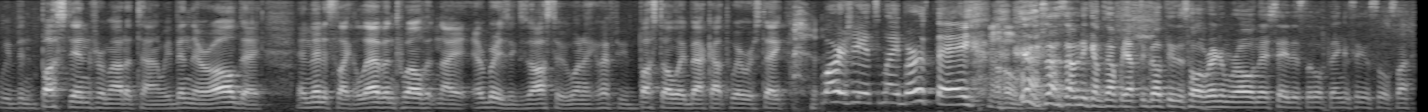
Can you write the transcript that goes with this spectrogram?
we've been bussed in from out of town. We've been there all day. And then it's like 11, 12 at night. Everybody's exhausted. We, want to, we have to be bussed all the way back out to where we're staying. Marcy, it's my birthday. Oh, so somebody comes up, we have to go through this whole rigmarole, and they say this little thing and sing this little song.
